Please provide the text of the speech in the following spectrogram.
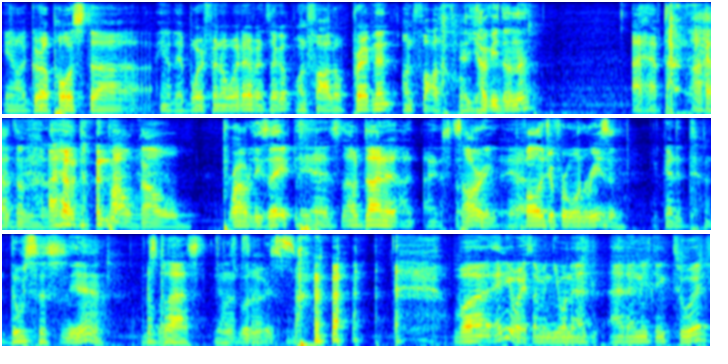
you know a girl posts, uh, you know, their boyfriend or whatever. It's like oh, unfollow, pregnant, unfollow. Have you done that? I have done. I have done that. I have done that. I'll, I'll proudly say it. yes, I've done it. I, I just, Sorry, Yeah. I followed you for one reason. You got it. Deuces. Yeah. The So, blast. it is That what it sucks. but anyways, I mean, you want to add, add anything to it?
